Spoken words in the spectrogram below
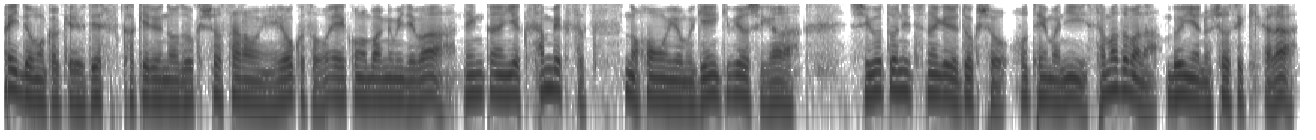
はい、どうも、かけるです。かけるの読書サロンへようこそ。えーこの番組では、年間約300冊の本を読む現役美容師が、仕事につなげる読書をテーマに、様々な分野の書籍から、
